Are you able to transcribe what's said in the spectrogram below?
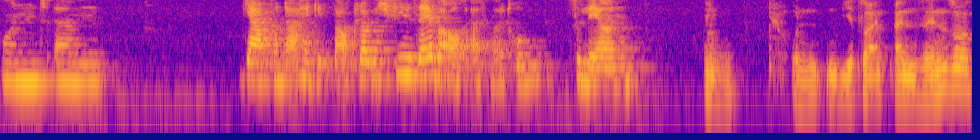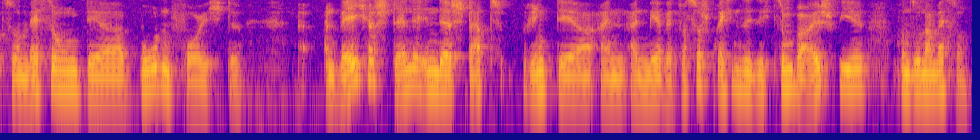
Und ähm, ja, von daher geht es da auch, glaube ich, viel selber auch erstmal drum zu lernen. Mhm. Und jetzt so ein, ein Sensor zur Messung der Bodenfeuchte an welcher Stelle in der Stadt bringt der einen, einen Mehrwert? Was versprechen Sie sich zum Beispiel von so einer Messung?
